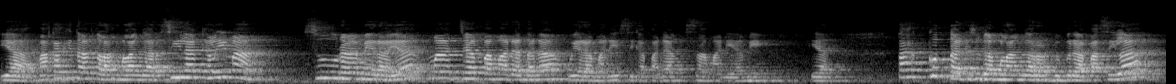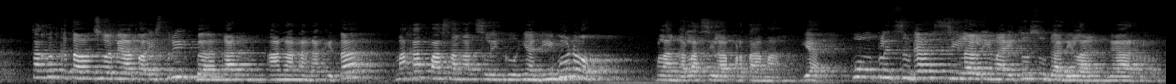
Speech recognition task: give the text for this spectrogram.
Ya, maka kita telah melanggar sila kelima. Surameraya Majapamadana Weramani Sikapadang sama diami. Ya. Takut tadi sudah melanggar beberapa sila, takut ketahuan suami atau istri, bahkan anak-anak kita maka pasangan selingkuhnya dibunuh. Melanggarlah sila pertama. Ya, komplit sudah sila lima itu sudah dilanggar.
